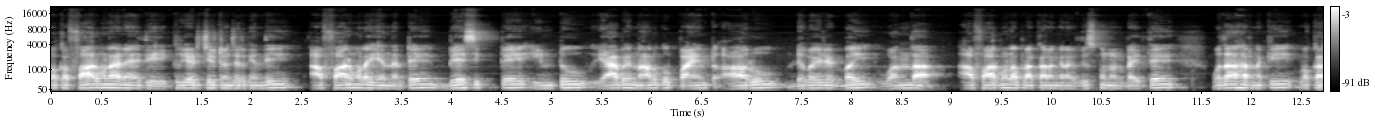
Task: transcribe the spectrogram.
ఒక ఫార్ములా అనేది క్రియేట్ చేయడం జరిగింది. ఆ ఫార్ములా ఏంటంటే బేసిక్ పే ఇంటూ యాభై నాలుగు పాయింట్ ఆరు డివైడెడ్ బై వంద. ఆ ఫార్ములా ప్రకారం కనుక తీసుకున్నట్లయితే ఉదాహరణకి ఒక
